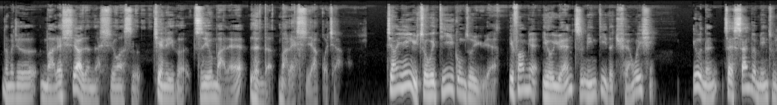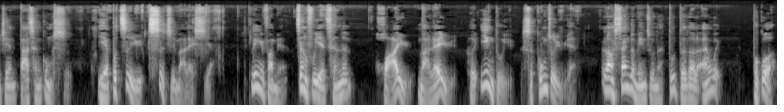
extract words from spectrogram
那么，就是马来西亚人呢，希望是建立一个只有马来人的马来西亚国家，将英语作为第一工作语言，一方面有原殖民地的权威性，又能在三个民族间达成共识，也不至于刺激马来西亚。另一方面，政府也承认华语、马来语和印度语是工作语言，让三个民族呢都得到了安慰。不过，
